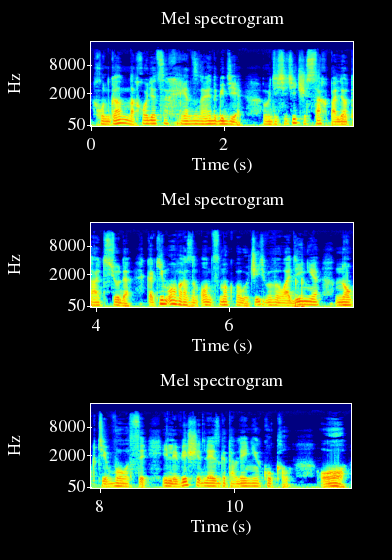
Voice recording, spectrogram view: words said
Хунган находится хрен знает где, в десяти часах полета отсюда. Каким образом он смог получить во владение ногти, волосы или вещи для изготовления кукол? О,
